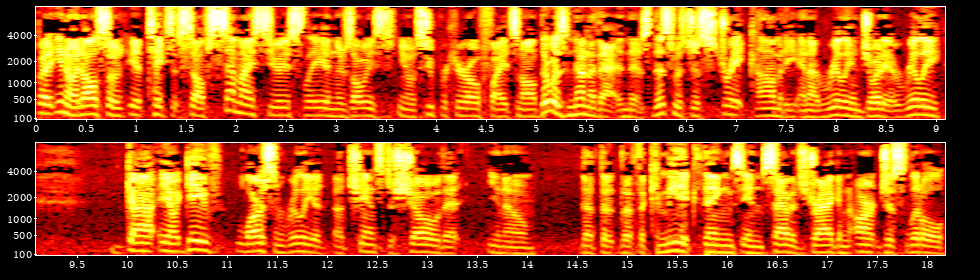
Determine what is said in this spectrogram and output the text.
but you know it also it takes itself semi seriously and there's always you know superhero fights and all. There was none of that in this. This was just straight comedy and I really enjoyed it. It really got you know it gave Larsen really a, a chance to show that you know that the that the comedic things in Savage Dragon aren't just little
